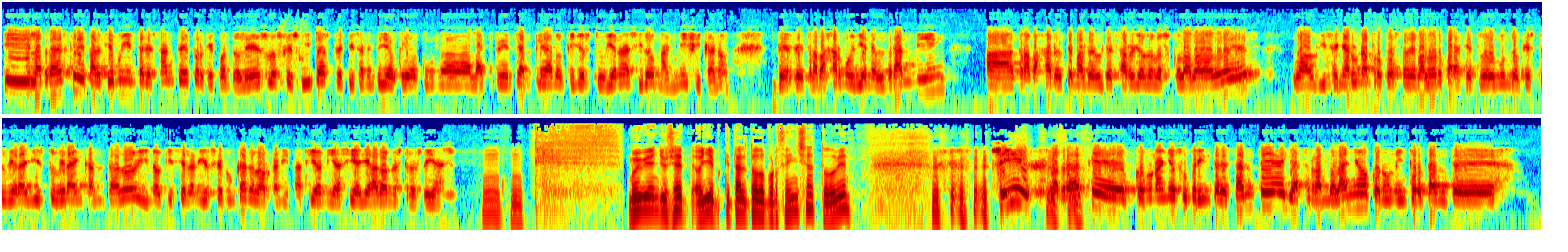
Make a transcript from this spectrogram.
Y la verdad es que me pareció muy interesante porque cuando lees los jesuitas, precisamente yo creo que una, la experiencia empleado que ellos tuvieron ha sido magnífica, ¿no? Desde trabajar muy bien el branding, a trabajar el tema del desarrollo de los colaboradores o a diseñar una propuesta de valor para que todo el mundo que estuviera allí estuviera encantado y no quisieran irse nunca de la organización y así ha llegado a nuestros días. Muy bien, Josep. Oye, ¿qué tal todo por Ceinsa? ¿Todo bien? Sí, la verdad es que con un año súper interesante, ya cerrando el año, con un importante,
